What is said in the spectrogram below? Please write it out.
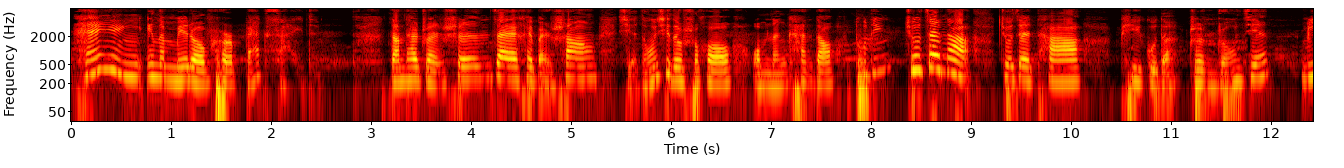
hanging in the middle of her backside. 当她转身在黑板上写东西的时候，我们能看到图钉就在那，就在她屁股的正中间。Me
